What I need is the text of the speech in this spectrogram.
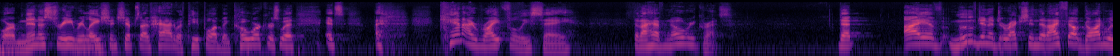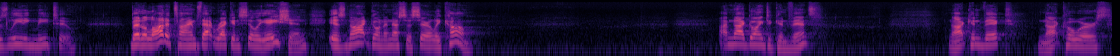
or ministry relationships I've had with people I've been coworkers with, it's can I rightfully say that I have no regrets? That I have moved in a direction that I felt God was leading me to. But a lot of times that reconciliation is not going to necessarily come. I'm not going to convince, not convict, not coerce,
